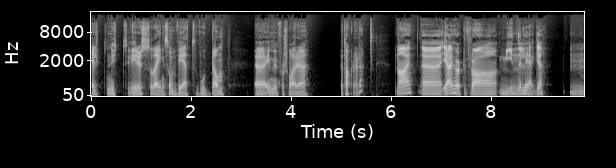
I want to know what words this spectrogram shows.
helt nytt virus, så det er ingen som vet hvordan eh, immunforsvaret takler det. Nei, eh, jeg hørte fra min lege mm,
